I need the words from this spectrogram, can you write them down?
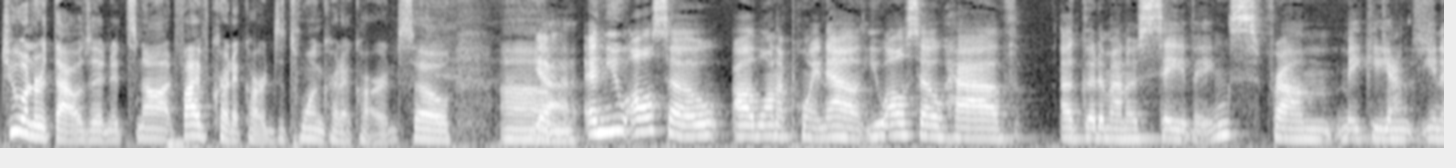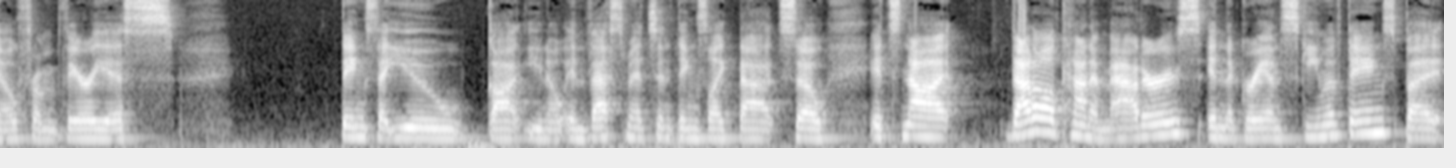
200,000. It's not five credit cards, it's one credit card. So, um, yeah. And you also, I want to point out, you also have a good amount of savings from making, yes. you know, from various things that you got, you know, investments and things like that. So it's not that all kind of matters in the grand scheme of things, but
